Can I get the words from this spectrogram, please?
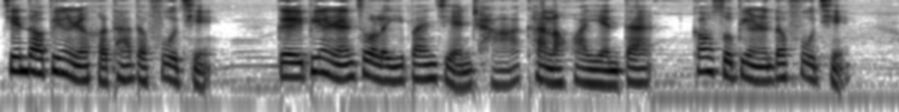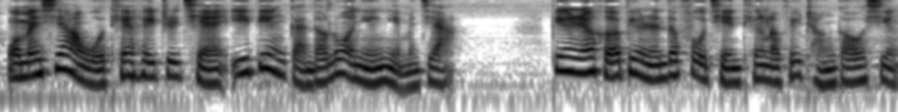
见到病人和他的父亲，给病人做了一般检查，看了化验单，告诉病人的父亲：“我们下午天黑之前一定赶到洛宁你们家。”病人和病人的父亲听了非常高兴，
